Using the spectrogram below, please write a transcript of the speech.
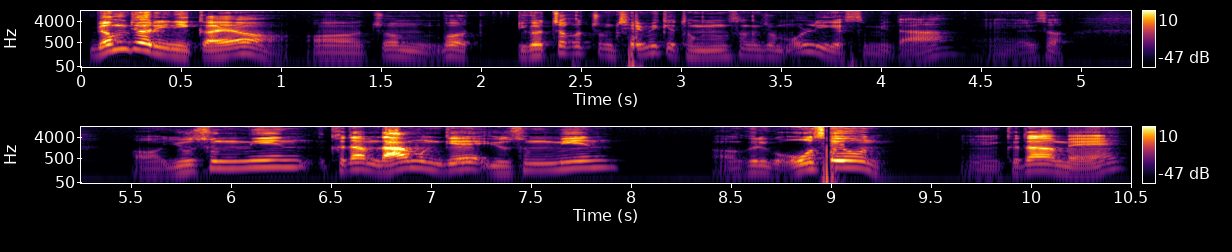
명절이니까요. 어, 좀 뭐 이것저것 좀 재밌게 동영상 좀 올리겠습니다. 예, 그래서 어, 유승민 그 다음 남은 게 유승민 어, 그리고 오세훈, 예, 그 다음에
